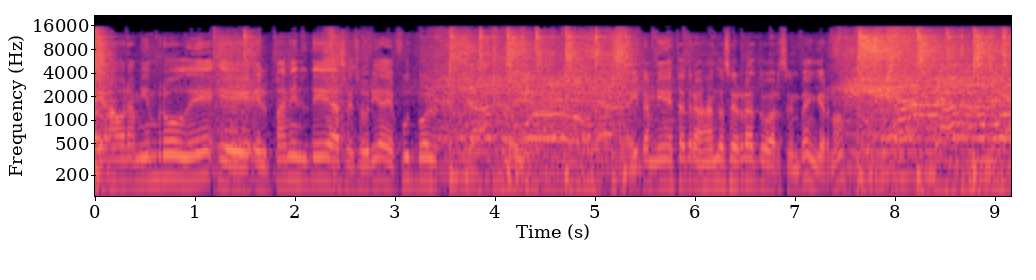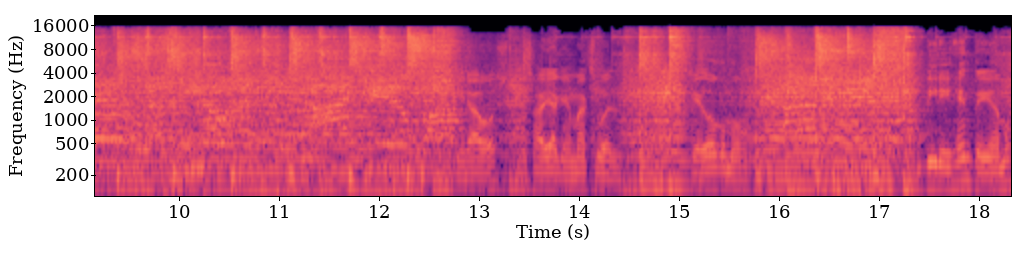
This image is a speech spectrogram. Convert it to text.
Es ahora miembro de eh, el panel de asesoría de fútbol. Ahí también está trabajando hace rato Arsene Wenger, ¿no? Mira vos, no sabía que Maxwell quedó como dirigente, digamos.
